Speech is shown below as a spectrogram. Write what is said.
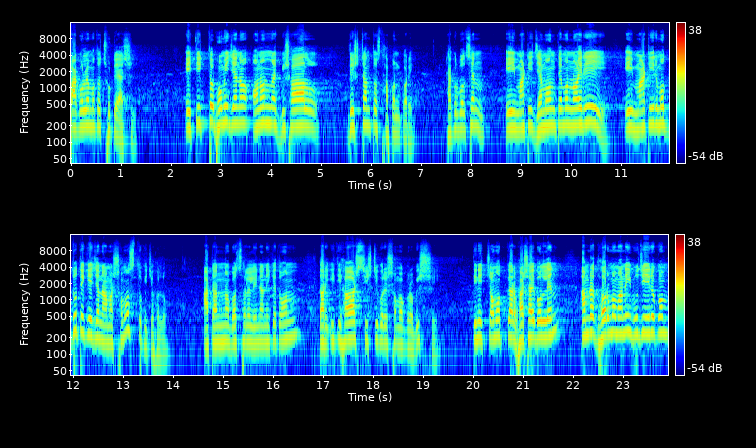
পাগলের মতো ছুটে আসি। এই তীর্থভূমি যেন অনন্য এক বিশাল দৃষ্টান্ত স্থাপন করে। ঠাকুর বলছেন, এই মাটি যেমন তেমন নয় রে, এই মাটির মধ্য থেকে যেন আমার সমস্ত কিছু হলো। আটান্ন বছরের লীনা নিকেতন তার ইতিহাস সৃষ্টি করে সমগ্র বিশ্বে। তিনি চমৎকার ভাষায় বললেন, আমরা ধর্ম মানেই বুঝি এরকম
